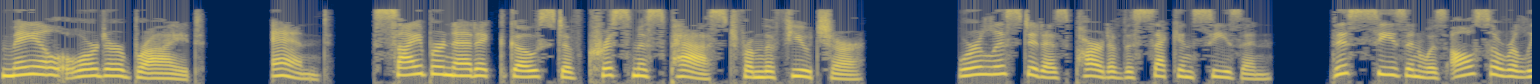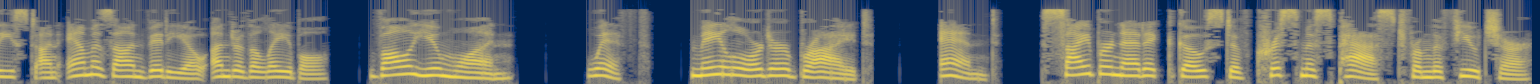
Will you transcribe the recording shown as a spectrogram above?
Mail Order Bride and Cybernetic Ghost of Christmas Past from the Future were listed as part of the second season. This season was also released on Amazon Video under the label Volume 1 with Mail Order Bride and Cybernetic Ghost of Christmas Past from the Future,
